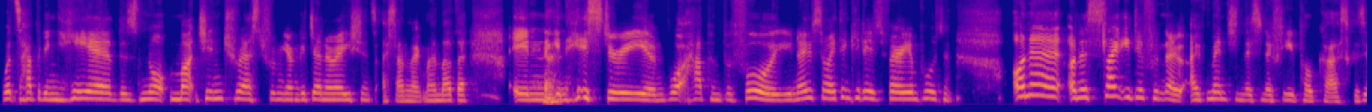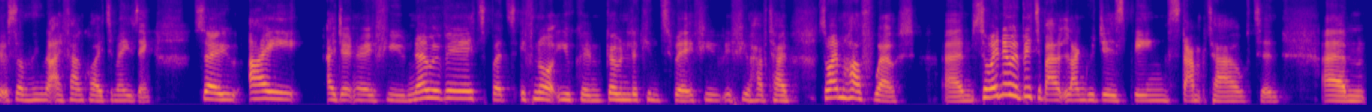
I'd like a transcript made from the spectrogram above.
what's happening here there's not much interest from younger generations. I sound like my mother in in history and what happened before you know so i think it is very important. On a on a slightly different note i've mentioned this in a few podcasts podcast because it was something that I found quite amazing. So I I don't know if you know of it, but if not, you can go and look into it if you if you have time. So I'm half Welsh. Um, so I know a bit about languages being stamped out, and um,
